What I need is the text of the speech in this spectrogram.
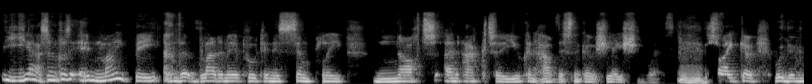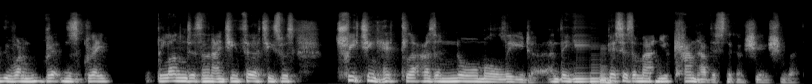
Yes, and because it might be that Vladimir Putin is simply not an actor you can have this negotiation with. Mm-hmm. It's like uh, with the, one of Britain's great blunders in the 1930s was treating Hitler as a normal leader and thinking mm-hmm. this is a man you can have this negotiation with,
